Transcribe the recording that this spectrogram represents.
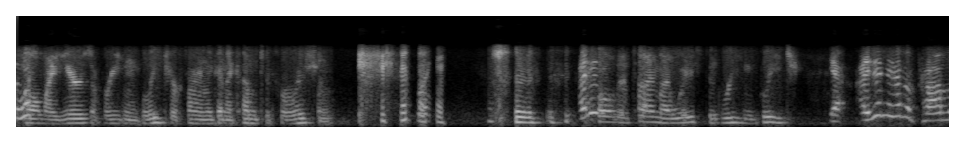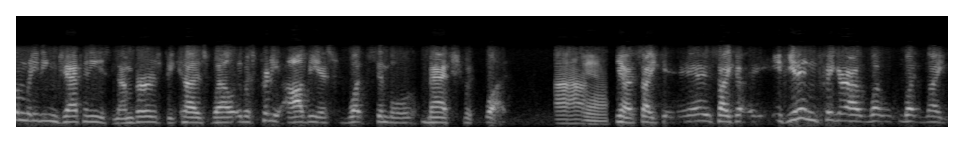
All my years of reading Bleach are finally going to come to fruition. didn't- All the time I wasted reading Bleach. Yeah. I didn't have a problem reading Japanese numbers because well, it was pretty obvious what symbol matched with what. Uh-huh. yeah. you know, it's like it's like if you didn't figure out what what like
